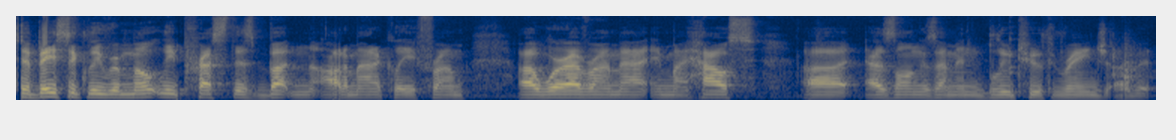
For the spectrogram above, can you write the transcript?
to basically remotely press this button automatically from uh, wherever I'm at in my house uh, as long as I'm in Bluetooth range of it.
